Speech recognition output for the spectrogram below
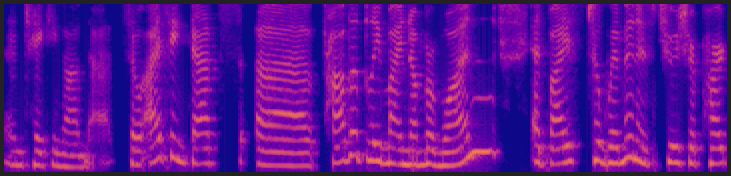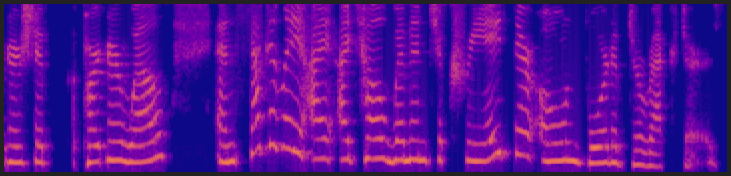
and taking on that so i think that's uh, probably my number one advice to women is choose your partnership partner well. And secondly, I, I tell women to create their own board of directors.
